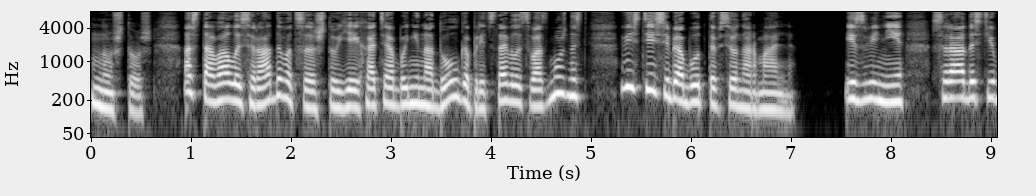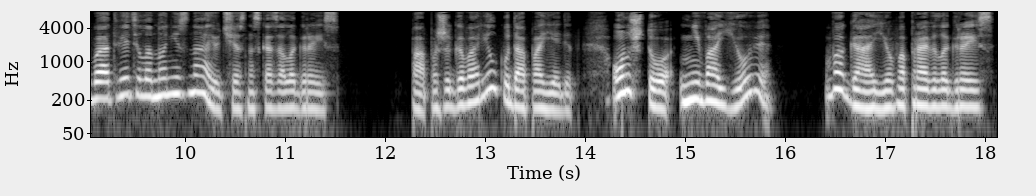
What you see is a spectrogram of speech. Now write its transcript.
Ну что ж, оставалось радоваться, что ей хотя бы ненадолго представилась возможность вести себя, будто все нормально. «Извини, с радостью бы ответила, но не знаю», — честно сказала Грейс. «Папа же говорил, куда поедет. Он что, не в Айове?» «В Агайо», — поправила Грейс.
